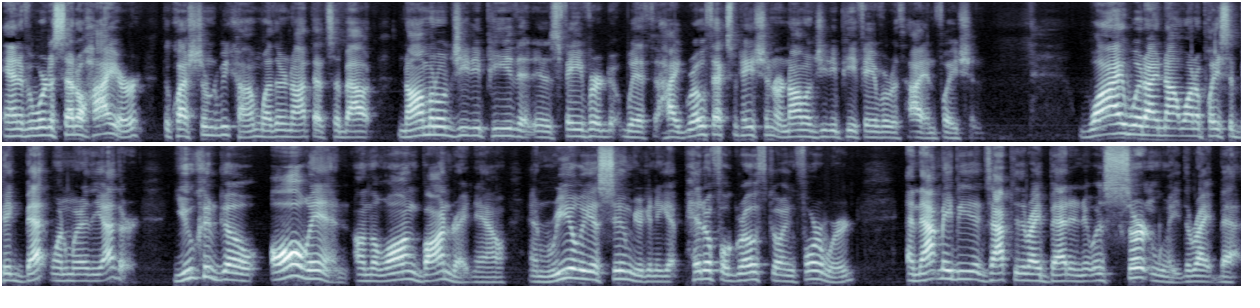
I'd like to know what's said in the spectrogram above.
And if it were to settle higher, the question would become whether or not that's about nominal GDP that is favored with high growth expectation or nominal GDP favored with high inflation why would I not want to place a big bet one way or the other? You could go all in on the long bond right now and really assume you're going to get pitiful growth going forward. And that may be exactly the right bet. And it was certainly the right bet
